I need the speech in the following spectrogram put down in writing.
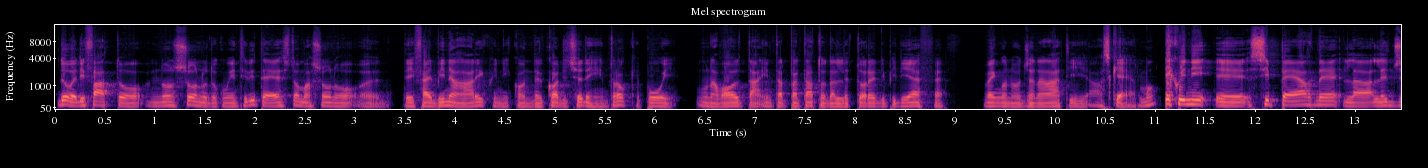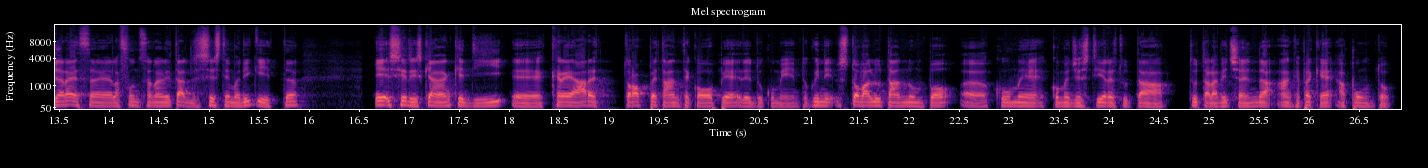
dove di fatto non sono documenti di testo, ma sono eh, dei file binari, quindi con del codice dentro, che poi una volta interpretato dal lettore di PDF vengono generati a schermo e quindi eh, si perde la leggerezza e la funzionalità del sistema di Git e si rischia anche di eh, creare troppe tante copie del documento. Quindi sto valutando un po' eh, come, come, gestire tutta, tutta la vicenda, anche perché appunto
